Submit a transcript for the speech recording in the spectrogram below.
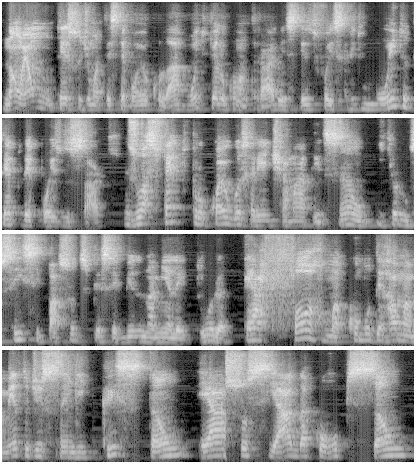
Não é um texto de uma testemunha ocular, muito pelo contrário, esse texto foi escrito muito tempo depois do saque. Mas o aspecto para o qual eu gostaria de chamar a atenção, e que eu não sei se passou despercebido na minha leitura, é a forma como o derramamento de sangue cristão é associado à corrupção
